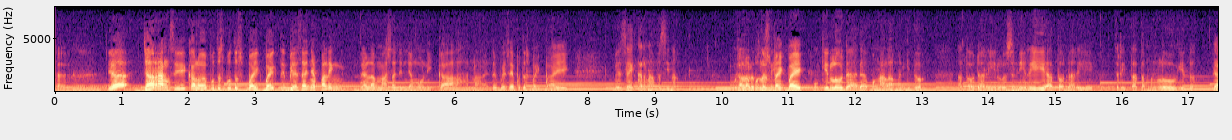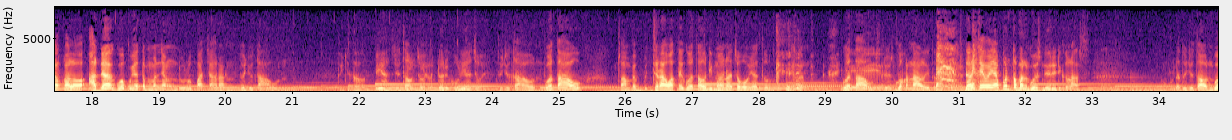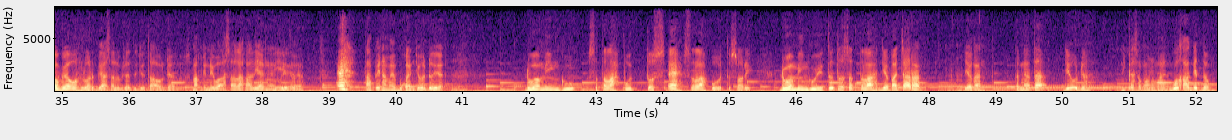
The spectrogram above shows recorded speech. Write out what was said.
ya jarang sih kalau putus-putus baik-baik tuh biasanya paling dalam masa jenjang mau nikah nah itu biasanya putus baik-baik Biasanya karena apa sih, no? kalau putus baik-baik mungkin lu udah ada pengalaman gitu atau dari lu sendiri atau dari cerita temen lu gitu. ya kalau ada gue punya temen yang dulu pacaran 7 tahun tujuh tahun. Iya, 7 tahun coy. Dari kuliah coy. 7 tahun. Gua tahu sampai jerawatnya gua tahu di mana cowoknya tuh. Ya kan? Gua Iya, tahu iya, iya. serius, gua kenal gitu. Dan ceweknya pun teman gua sendiri di kelas. Udah 7 tahun. Gua bilang, "Wah, luar biasa lu bisa 7 tahun ya. Semakin dewasa lah kalian kan Iya. gitu ya." Eh, tapi namanya bukan jodoh ya. Hmm. Dua minggu setelah putus, eh setelah putus, sorry. Dua minggu itu tuh setelah dia pacaran, Hmm. ya kan? Ternyata dia udah nikah sama orang lain. Gua kaget dong.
